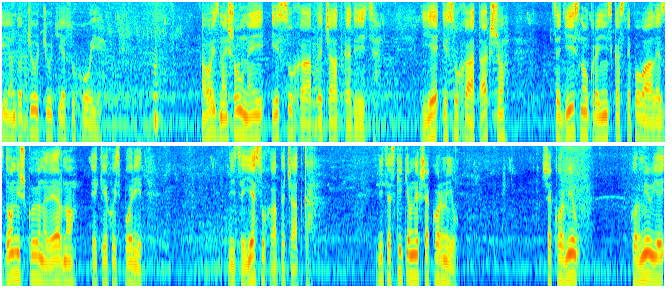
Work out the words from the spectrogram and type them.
і до чуть-чуть є сухої. А ось знайшов у неї і суха печатка, дивіться. Є і суха, так що це дійсно українська степова, але з домішкою, напевно, якихось порід. Дивіться, є суха печатка. Дивіться, скільки в них ще кормів. Ще кормів, кормів є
